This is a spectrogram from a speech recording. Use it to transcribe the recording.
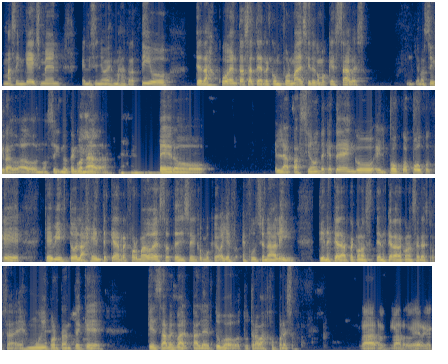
más engagement, el diseño es más atractivo, te das cuenta, o sea, te reconforma decir como que sabes, yo no soy graduado, no, sé, no tengo nada, pero la pasión de que tengo, el poco a poco que, que he visto, la gente que ha reformado eso te dice como que, oye, es funcional y tienes que, darte a conocer, tienes que dar a conocer eso. O sea, es muy importante que, que sabes valer tu, tu trabajo por eso. Claro, claro, verga,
